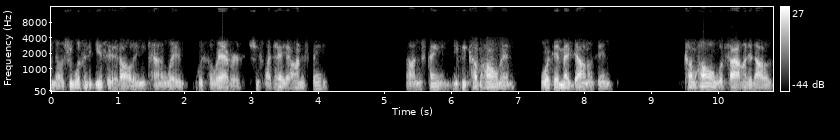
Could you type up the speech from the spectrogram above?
you know, she wasn't against it at all any kind of way whatsoever. She's like, hey, I understand. I understand. You can come home and work at McDonald's and come home with five hundred dollars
